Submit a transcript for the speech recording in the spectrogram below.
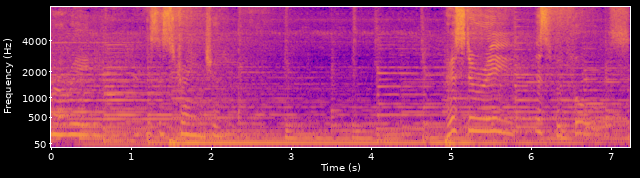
Memory is a stranger. History is for fools.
